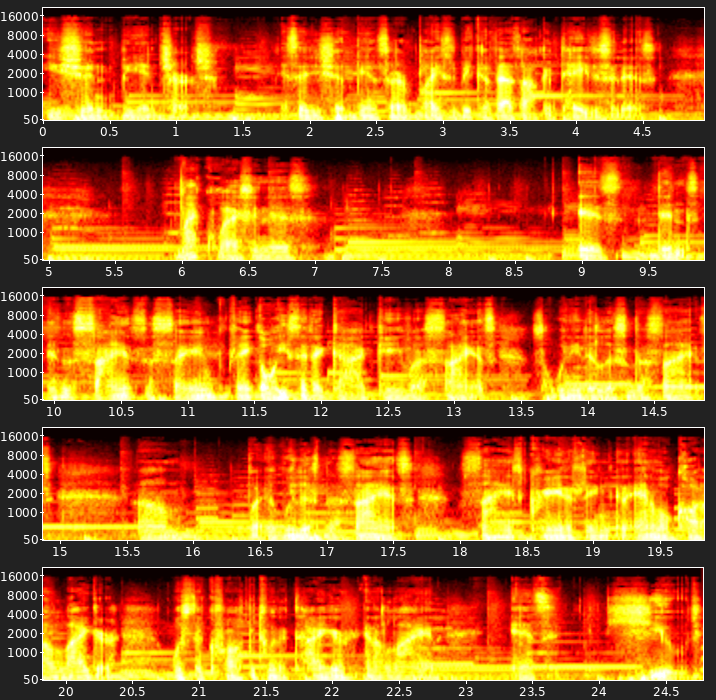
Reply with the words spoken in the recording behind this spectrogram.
you shouldn't be in church. It said you shouldn't be in certain places because that's how contagious it is. My question is, is didn't isn't science the same thing? Oh, he said that God gave us science, so we need to listen to science. Um, but if we listen to science, science created a thing, an animal called a liger, which is a cross between a tiger and a lion. And it's huge.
